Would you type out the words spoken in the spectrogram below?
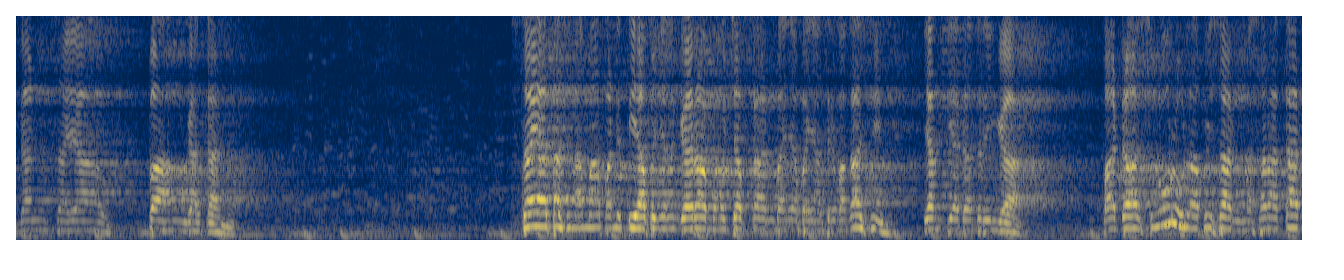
dan saya banggakan. Saya atas nama panitia penyelenggara mengucapkan banyak-banyak terima kasih yang tiada terhingga pada seluruh lapisan masyarakat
